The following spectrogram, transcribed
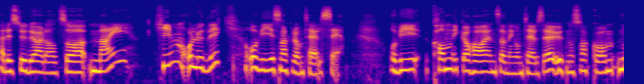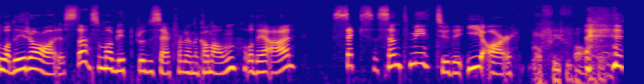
Her i studio er det altså meg, Kim og Ludvig, og vi snakker om TLC. Og vi kan ikke ha en sending om TLC uten å snakke om noe av det rareste som har blitt produsert for denne kanalen, og det er Sex Sent Me to the ER. Å, fy faen.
